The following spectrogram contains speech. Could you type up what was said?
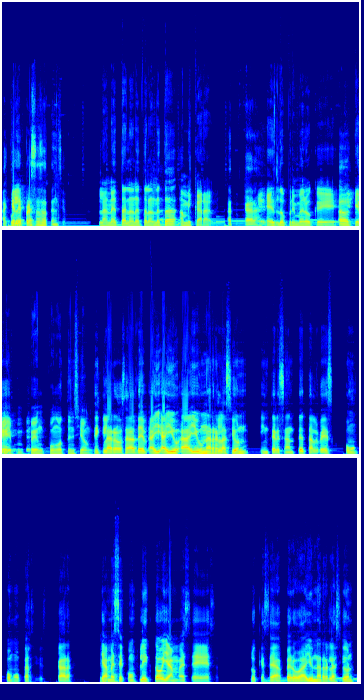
¿A qué le prestas atención? La neta, la neta, la neta, a mi cara, A tu cara. Es lo primero que, le pongo atención. Sí, claro, o sea, hay, hay, una relación interesante, tal vez, con cómo percibes tu cara. Llámese conflicto, llámese lo que sea, pero hay una relación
